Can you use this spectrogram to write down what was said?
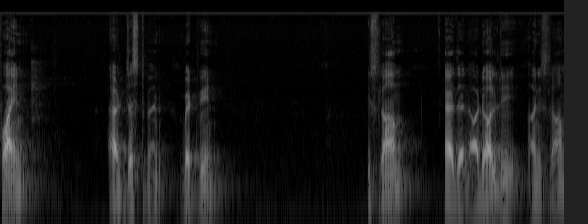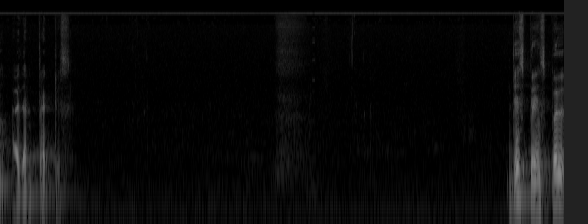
find adjustment between Islam as an ideology and Islam as a practice. This principle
